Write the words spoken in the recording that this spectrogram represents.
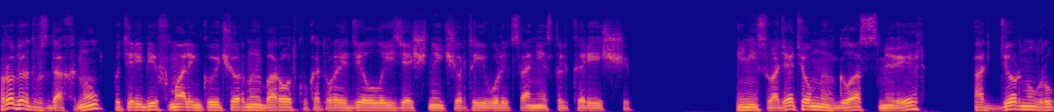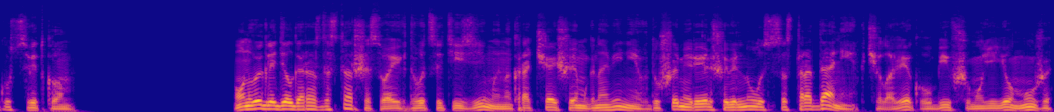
Роберт вздохнул, потеребив маленькую черную бородку, которая делала изящные черты его лица несколько резче, и, не сводя темных глаз с Мюриэль, отдернул руку с цветком. Он выглядел гораздо старше своих двадцати зим, и на кратчайшее мгновение в душе Мириэль шевельнулось сострадание к человеку, убившему ее мужа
